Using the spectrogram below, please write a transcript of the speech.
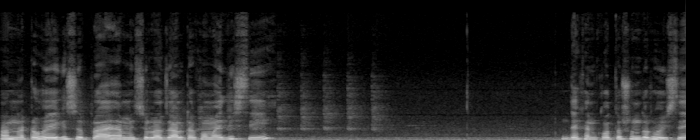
রান্নাটা হয়ে গেছে প্রায়, আমি চুলা জালটা কমাই দিছি। দেখেন কত সুন্দর হয়েছে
